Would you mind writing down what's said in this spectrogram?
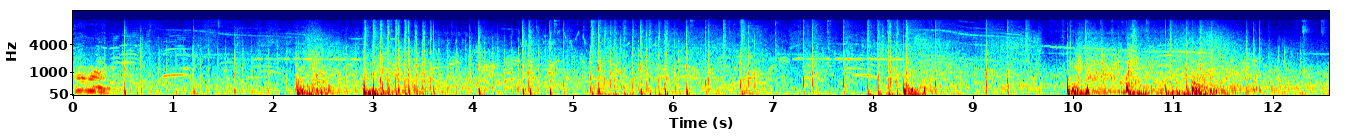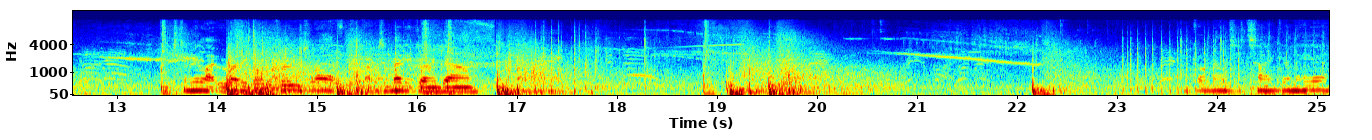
Come on. Like we've only got crews left. That was a medic going down. We've got an anti-tank gun here.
